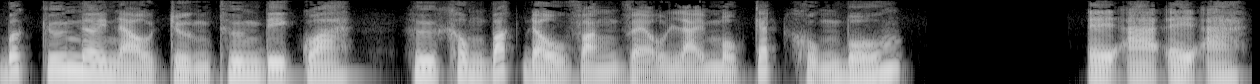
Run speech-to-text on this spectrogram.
Bất cứ nơi nào trường thương đi qua, hư không bắt đầu vặn vẹo lại một cách khủng bố. Ê a ê a.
